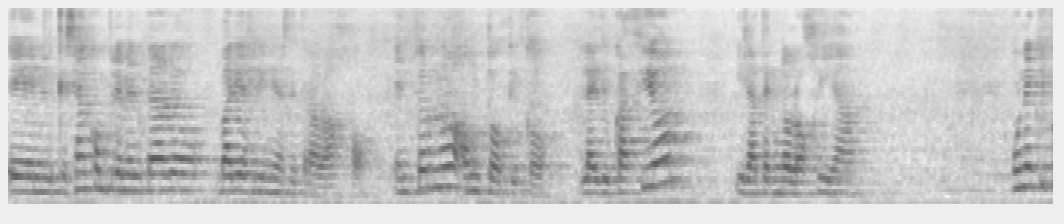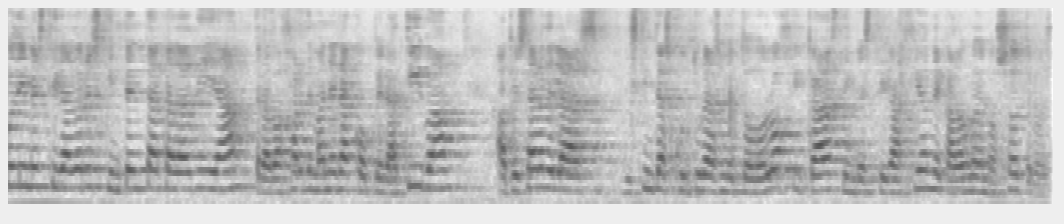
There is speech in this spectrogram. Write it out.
en el que se han complementado varias líneas de trabajo en torno a un tópico, la educación y la tecnología. Un equipo de investigadores que intenta cada día trabajar de manera cooperativa a pesar de las distintas culturas metodológicas de investigación de cada uno de nosotros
